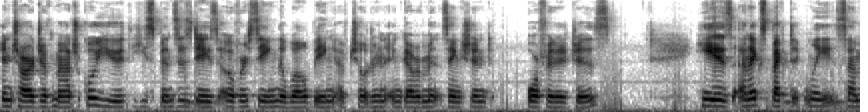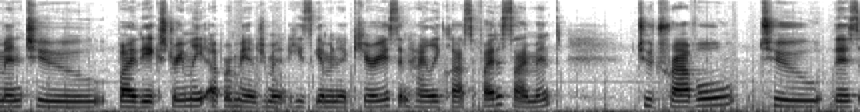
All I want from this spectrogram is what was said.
in charge of magical youth, he spends his days overseeing the well being of children in government sanctioned orphanages. He is unexpectedly summoned to by the extremely upper management. He's given a curious and highly classified assignment to travel to this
